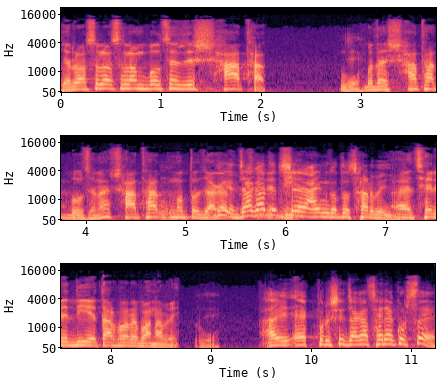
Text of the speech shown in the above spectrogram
যে রসুল্লাহ সাল্লাম বলছেন যে সাত হাত। জি। বোধহয় সাত হাত বলছে না? সাত হাত মতো জায়গা জি, জায়গাতে ছেড়ে সে দিয়ে- আইনগত ছাড়বেই। ছেড়ে দিয়ে তারপরে বানাবে। জি। এক পড়শি জায়গা ছাইরা করছে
